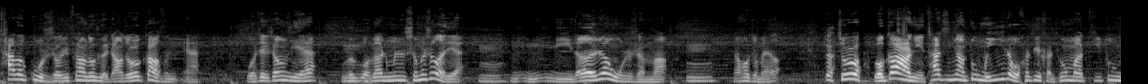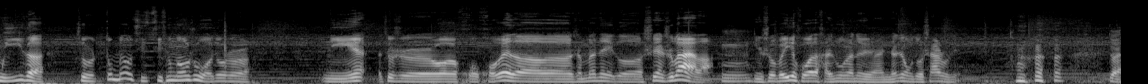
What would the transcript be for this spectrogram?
他的故事就是非常流水账，就是告诉你，我这个章节，我们嗯我们要什么什么设计，嗯你你你的任务是什么，嗯，然后就没了。对就是我告诉你，他就像杜牧一的，我记得很清嘛，杜牧一的，就是都没有剧剧情描述，就是你就是火火卫的什么那个实验失败了，嗯，你是唯一活的海军陆战队员，你的任务就是杀出去。对，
